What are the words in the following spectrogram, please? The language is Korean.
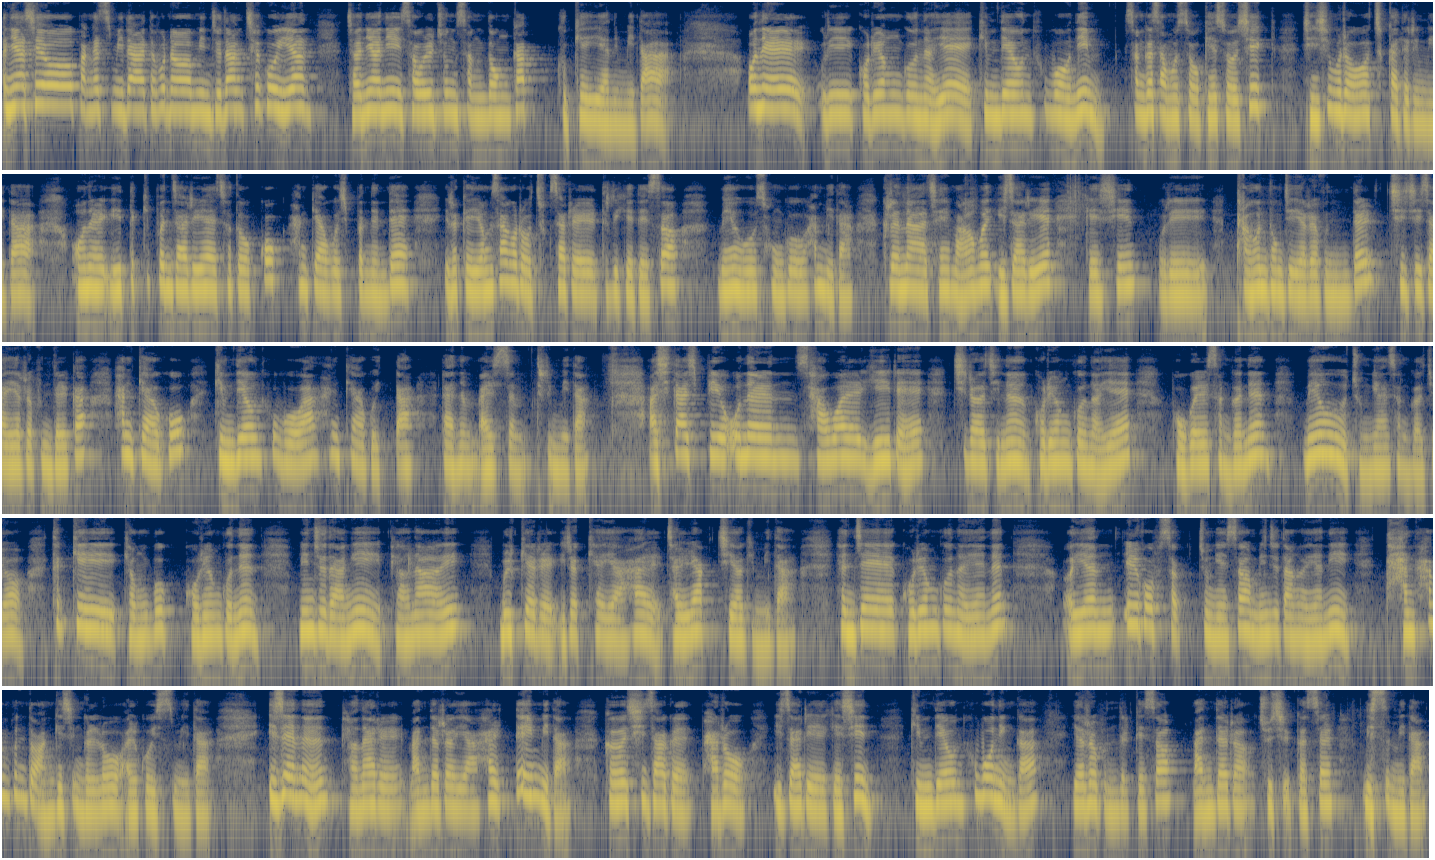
안녕하세요. 반갑습니다. 더불어민주당 최고위원 전현희 서울 중성동갑 국회의원입니다. 오늘 우리 고령군의 김대훈 후보님 선거사무소 개소식 진심으로 축하드립니다. 오늘 이 뜻깊은 자리에 저도 꼭 함께하고 싶었는데 이렇게 영상으로 축사를 드리게 돼서 매우 송구합니다. 그러나 제 마음은 이 자리에 계신 우리 당원 동지 여러분들, 지지자 여러분들과 함께하고 김대훈 후보와 함께하고 있다. 라는 말씀 드립니다. 아시다시피 오늘 4월 2일에 치러지는 고령군의 보궐 선거는 매우 중요한 선거죠. 특히 경북 고령군은 민주당이 변화의 물결을 일으켜야 할 전략 지역입니다. 현재 고령군 의회는 의원 7석 중에서 민주당 의원이 단 한 분도 안 계신 걸로 알고 있습니다. 이제는 변화를 만들어야 할 때입니다. 그 시작을 바로 이 자리에 계신 김대훈 후보님과 여러분들께서 만들어 주실 것을 믿습니다.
